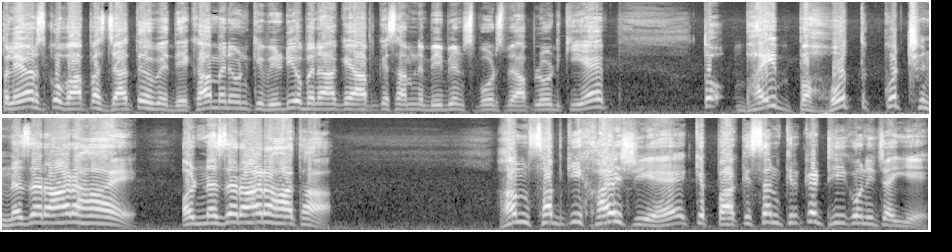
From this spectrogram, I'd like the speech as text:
प्लेयर्स को वापस जाते हुए देखा, मैंने उनकी वीडियो बना के आपके सामने बीबीएन स्पोर्ट्स पे अपलोड की है। तो भाई, बहुत कुछ नज़र आ रहा है, और नज़र आ रहा था। हम सब की ख्वाहिश ये है कि पाकिस्तान क्रिकेट ठीक होनी चाहिए।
